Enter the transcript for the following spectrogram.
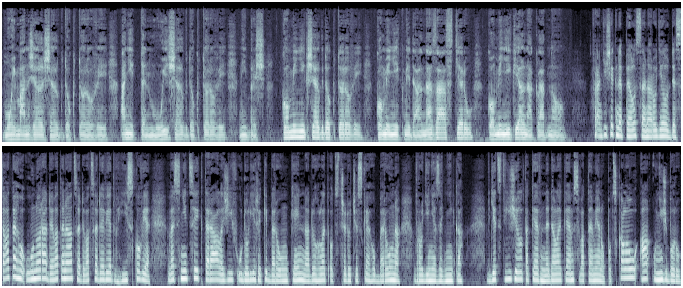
můj manžel šel k doktorovi, ani ten můj šel k doktorovi, nýbrž Kominík šel k doktorovi, Kominík mi dal na zástěru, Kominík jel na Kladno. František Nepil se narodil 10. února 1929 v Hýskově, vesnici, která leží v údolí řeky Berounky na dohled od středočeského Berouna v rodině Zedníka. V dětství žil také v nedalekém svatém Janu pod Skalou a u Nižboru.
